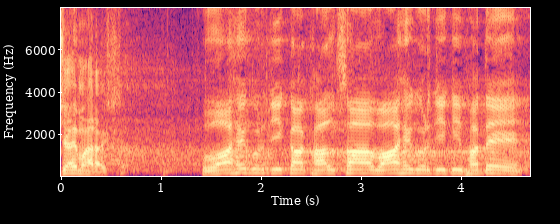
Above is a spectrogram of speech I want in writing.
जय महाराष्ट्र। वाहेगुरु जी का खालसा वाहेगुरु जी की फतेह।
